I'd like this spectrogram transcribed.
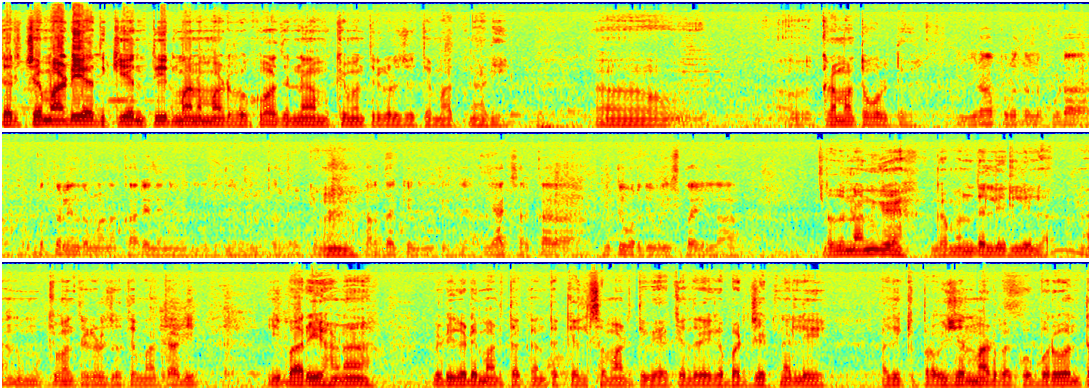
ಚರ್ಚೆ ಮಾಡಿ ಅದಕ್ಕೆ ಏನು ತೀರ್ಮಾನ ಮಾಡಬೇಕು ಅದನ್ನು ಮುಖ್ಯಮಂತ್ರಿಗಳ ಜೊತೆ ಮಾತನಾಡಿ ಕ್ರಮ ತಗೊಳ್ತೇವೆ. ವಿರಾಪುರದಲ್ಲೂ ಕೂಡ ಪುತ್ಥಳಿ ನಿರ್ಮಾಣ ಕಾರ್ಯ ಬಿದ್ದಿರುವಂಥದ್ದು. ಅರ್ಧಕ್ಕೆ ನಿಂತಿದೆ. ಯಾಕೆ ಸರ್ಕಾರ ಮುತುವರ್ಜಿ ವಹಿಸ್ತಾ ಇಲ್ಲ? ಅದು ನನಗೆ ಗಮನದಲ್ಲಿರಲಿಲ್ಲ ನಾನು ಮುಖ್ಯಮಂತ್ರಿಗಳ ಜೊತೆ ಮಾತಾಡಿ ಈ ಬಾರಿ ಹಣ ಬಿಡುಗಡೆ ಮಾಡ್ತಕ್ಕಂಥ ಕೆಲಸ ಮಾಡ್ತೀವಿ. ಯಾಕೆಂದರೆ ಈಗ ಬಡ್ಜೆಟ್ನಲ್ಲಿ ಅದಕ್ಕೆ ಪ್ರೊವಿಷನ್ ಮಾಡಬೇಕು. ಬರುವಂಥ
